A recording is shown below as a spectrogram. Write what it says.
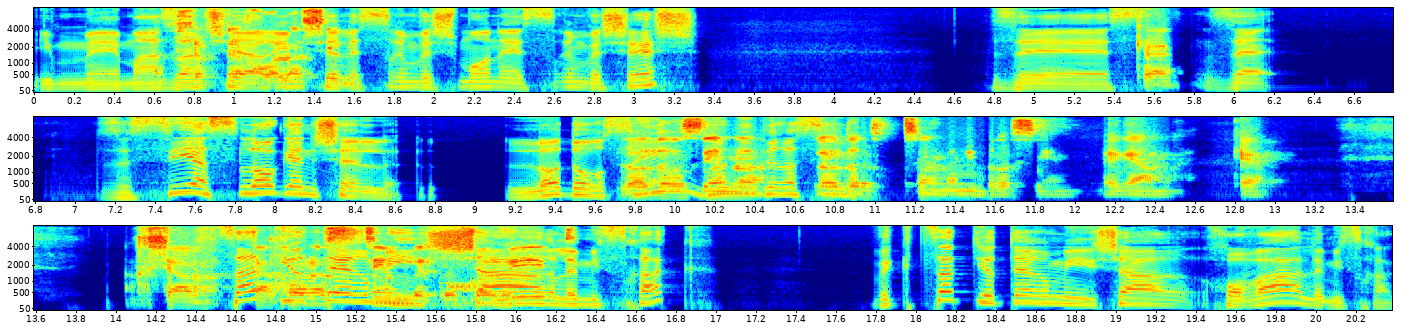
עם אה, מאזן אתה שערים של 28-26. זה... כן. זה... זה שיא הסלוגן של לא דורסים, לא דורסים, לא לא, נדרסים. לא דורסים ונדרסים, לגמרי, כן. עכשיו, קצת אתה יכול יותר משער למשחק, וקצת יותר משער חובה למשחק.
